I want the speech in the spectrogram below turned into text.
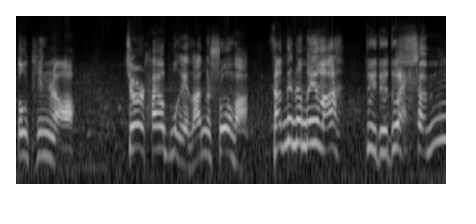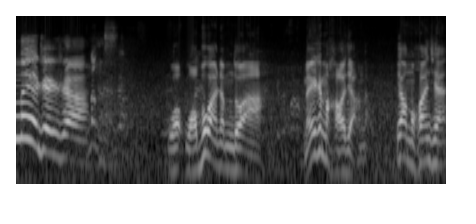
都听着啊，今儿他要不给咱个说法，咱跟他没完。对对对。什么呀这是？弄死我我不管这么多啊，没什么好讲的，要么还钱，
